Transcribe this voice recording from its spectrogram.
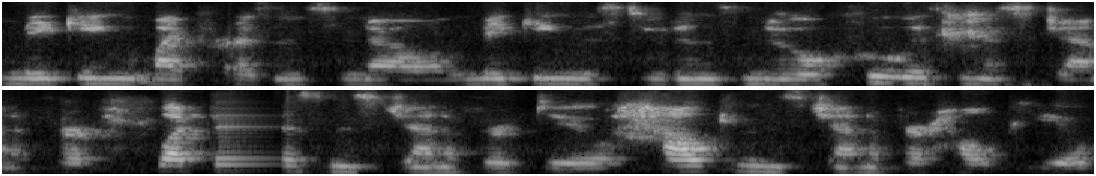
making my presence known, making the students know who is Miss Jennifer, what does Miss Jennifer do, how can Miss Jennifer help you,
